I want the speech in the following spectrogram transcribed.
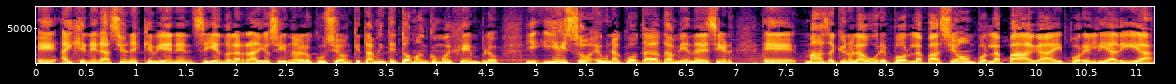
eh, hay generaciones que vienen siguiendo la radio, siguiendo la locución, que también te toman como ejemplo. Y, eso es una cuota también de decir, eh, más allá que uno labure por la pasión, por la paga y por el día a día,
